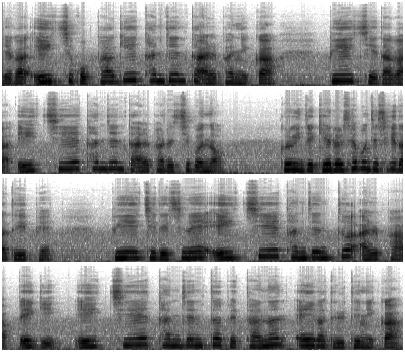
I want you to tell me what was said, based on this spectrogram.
얘가 h 곱하기 탄젠트 알파니까 bh에다가 h의 탄젠트 알파를 집어넣어. 그리고 이제 걔를 세 번째 식에다 대입해. bh 대신에 h의 탄젠트 알파 빼기 h의 탄젠트 베타는 a가 될 테니까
